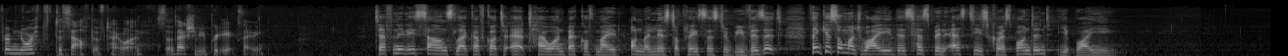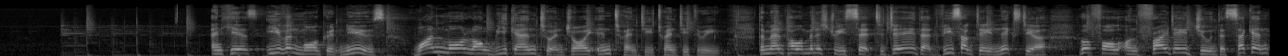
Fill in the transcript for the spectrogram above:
from north to south of Taiwan. So that should be pretty exciting. Definitely sounds like I've got to add Taiwan back of my, on my list of places to revisit. Thank you so much, Wai. This has been ST's correspondent, Yip Wai. And here's even more good news. One more long weekend to enjoy in 2023. The Manpower Ministry said today that Vesak Day next year will fall on Friday, June the 2nd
